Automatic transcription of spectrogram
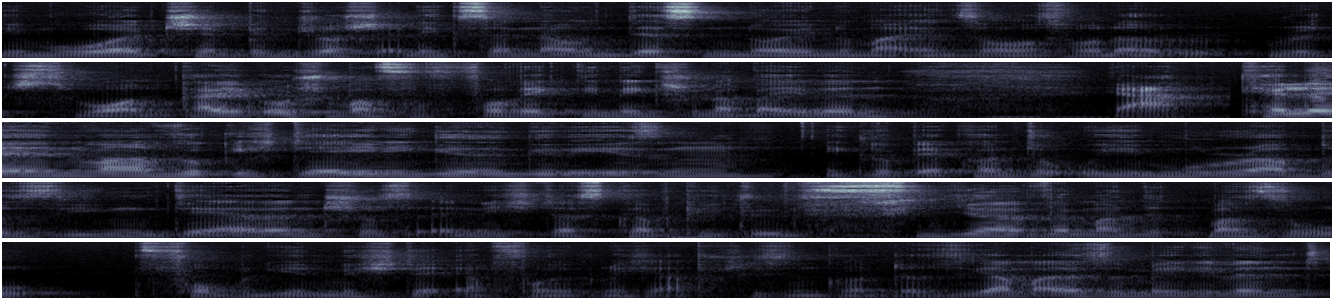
dem World Champion Josh Alexander und dessen neue Nummer 1 Herausforderer Rich Swan. Kann ich auch schon mal vor vorwegnehmen, wenn ich schon dabei bin. Ja, Callahan war wirklich derjenige gewesen, ich glaube, er konnte Uemura besiegen, der dann schlussendlich das Kapitel 4, wenn man das mal so formulieren möchte, erfolgreich abschließen konnte. Sie haben also Main Event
